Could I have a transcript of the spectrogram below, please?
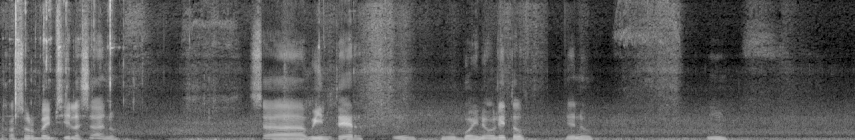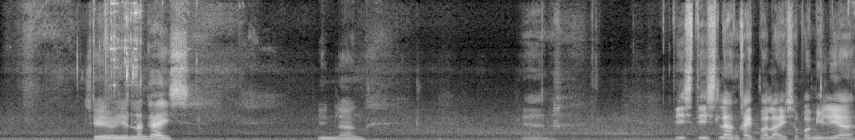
Nakasurvive sila sa ano sa winter. Yun, bumubuhay na ulit oh. Yan oh. Hmm. So yun lang guys. Yun lang. Yan. Tis-tis lang kahit malayo sa pamilya.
